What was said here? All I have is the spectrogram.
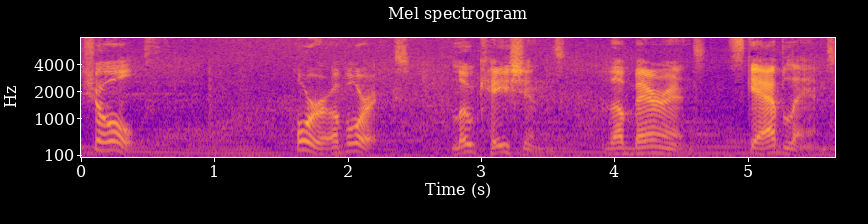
Sheol, Horror of Oryx. Locations The Barrens, Scablands,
